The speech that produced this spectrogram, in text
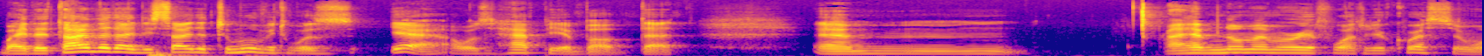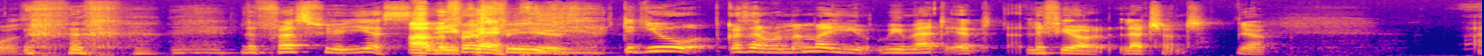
by the time that i decided to move it was yeah i was happy about that um i have no memory of what your question was The first few years. ah the UK. first few years Did you? Because I remember you, we met at Live Your Legend. Yeah. Uh,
